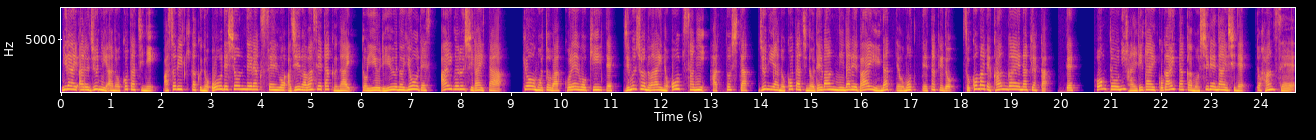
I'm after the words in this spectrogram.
未来あるジュニアの子たちに遊び企画のオーディションで落選を味わわせたくないという理由のようです。アイドル誌ライター。京本はこれを聞いて、事務所の愛の大きさにハッとした、ジュニアの子たちの出番になればいいなって思ってたけど、そこまで考えなきゃか、って、本当に入りたい子がいたかもしれないしね、と反省。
